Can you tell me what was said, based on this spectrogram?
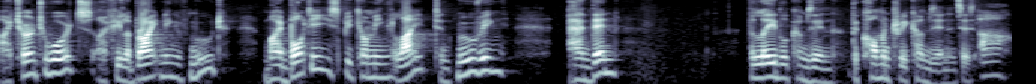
I turn towards. I feel a brightening of mood. My body is becoming light and moving. And then the label comes in, the commentary comes in and says, Ah,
